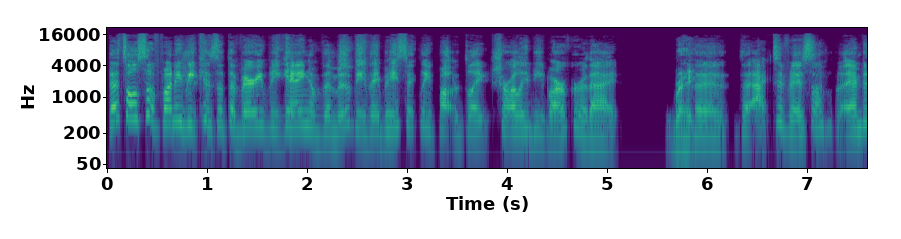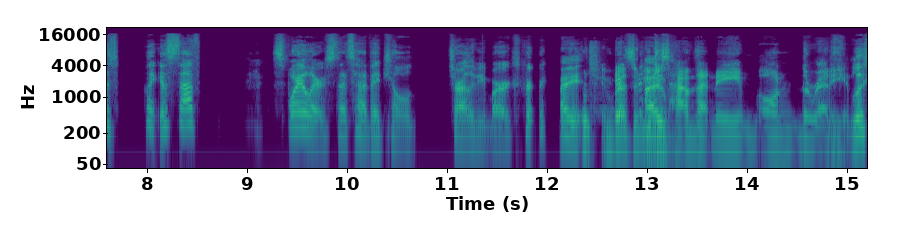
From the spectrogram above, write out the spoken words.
That's also funny because at the very beginning of the movie, they basically like Charlie B. Barker, that right. the the activist, and just like it's not spoilers. That's how they killed Charlie B. Barker. I Impressive. You I- just have that name on the ready. Look,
